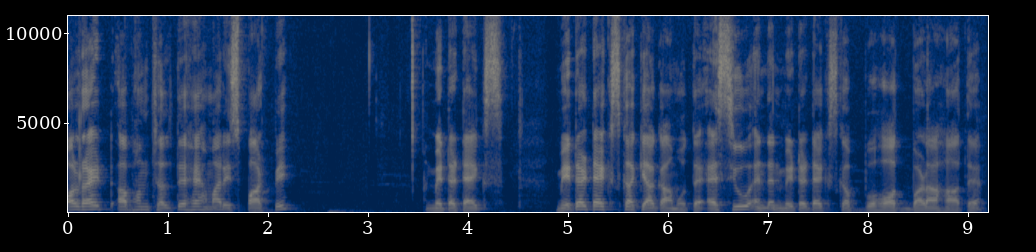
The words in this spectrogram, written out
ऑल राइट right, अब हम चलते हैं हमारे इस पार्ट पे मेटा टैक्स मेटा टैक्स का क्या काम होता है? S U and then meta tags का बहुत बड़ा हाथ है।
